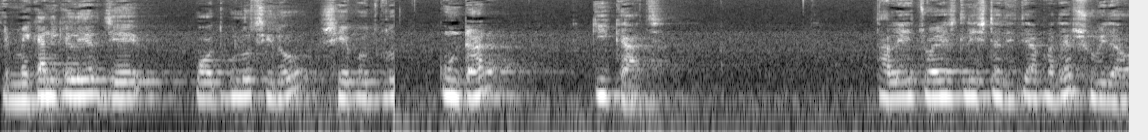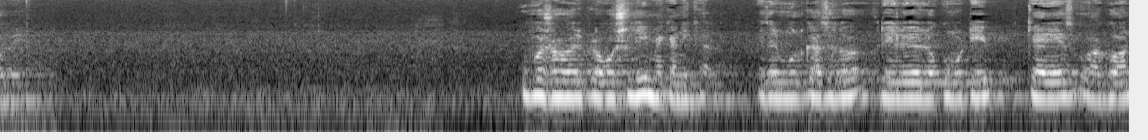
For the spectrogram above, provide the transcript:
যে মেকানিক্যালের যে পদগুলো ছিল, সেই পদগুলো কোনটার কি কাজ। তাহলে এই চয়েস লিস্টটা দিতে আপনাদের সুবিধা হবে। উপসহকারী প্রকৌশলী মেকানিক্যাল এদের মূল কাজ হলো রেলওয়ে লোকোমোটিভ ক্যারেজ ওয়াগন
